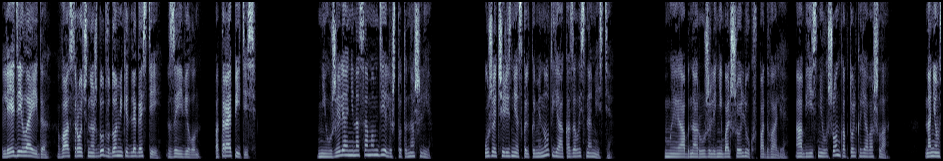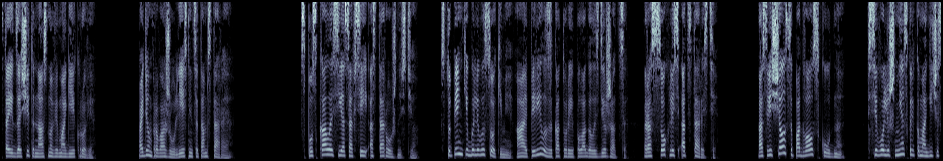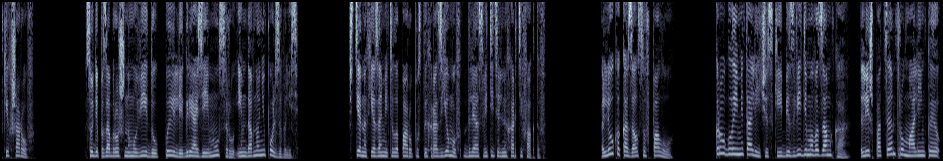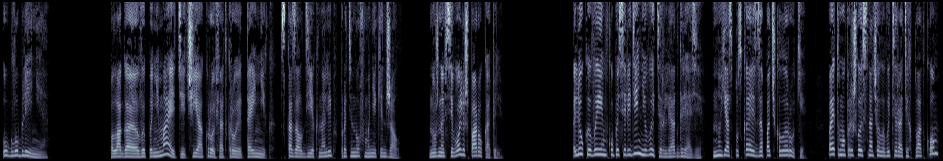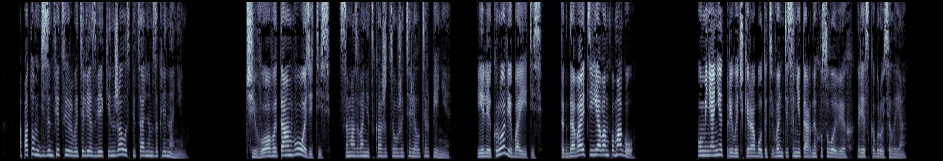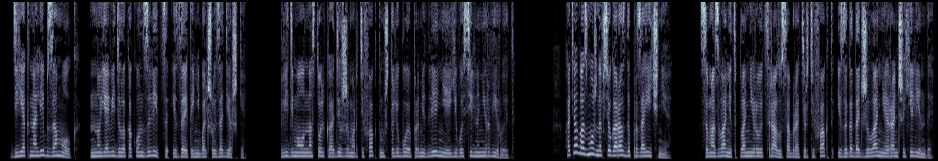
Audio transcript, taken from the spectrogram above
«Леди Илаида, вас срочно ждут в домике для гостей», — заявил он. «Поторопитесь». Неужели они на самом деле что-то нашли? Уже через несколько минут я оказалась на месте. «Мы обнаружили небольшой люк в подвале», — объяснил Шон, как только я вошла. «На нем стоит защита на основе магии крови. Пойдем провожу, лестница там старая». Спускалась я со всей осторожностью — Ступеньки были высокими, а перила, за которые полагалось держаться, рассохлись от старости. Освещался подвал скудно, всего лишь несколько магических шаров. Судя по заброшенному виду, пыли, грязи и мусору, им давно не пользовались. В стенах я заметила пару пустых разъемов для осветительных артефактов. Люк оказался в полу. Круглый и металлический, без видимого замка, лишь по центру маленькое углубление. «Полагаю, вы понимаете, чья кровь откроет тайник», — сказал Диек Налип, протянув мне кинжал. «Нужно всего лишь пару капель». Люк и выемку посередине вытерли от грязи, но я, спускаясь, запачкала руки, поэтому пришлось сначала вытирать их платком, а потом дезинфицировать лезвие кинжала специальным заклинанием. «Чего вы там возитесь?» Самозванец, кажется, уже терял терпение. «Или крови боитесь? Так давайте я вам помогу». «У меня нет привычки работать в антисанитарных условиях», — резко бросила я. Диек Налип замолк, но я видела, как он злится из-за этой небольшой задержки. Видимо, он настолько одержим артефактом, что любое промедление его сильно нервирует. Хотя, возможно, все гораздо прозаичнее. Самозванец планирует сразу собрать артефакт и загадать желание раньше Хелинды.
